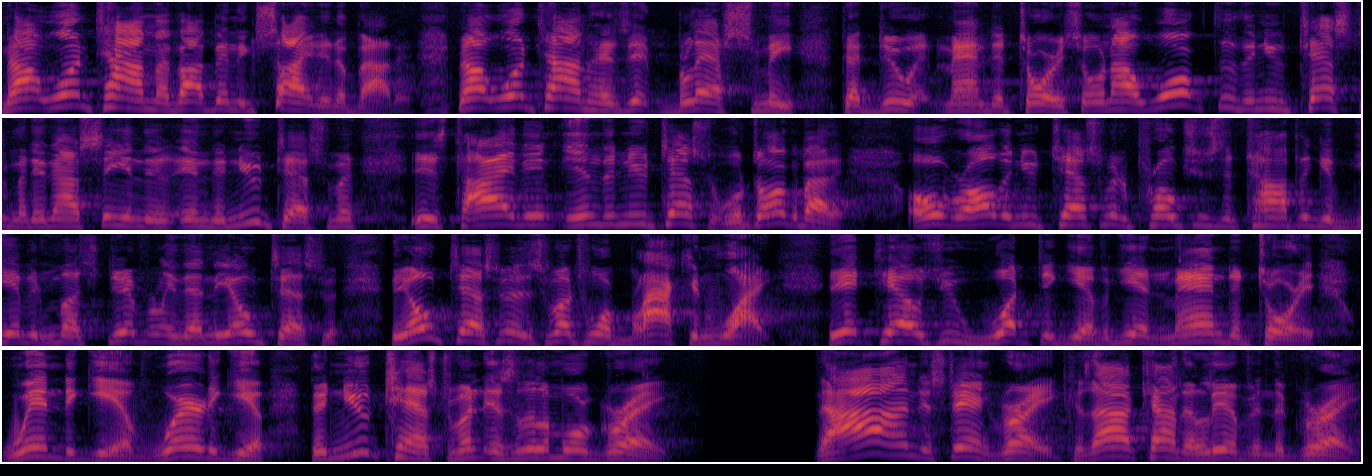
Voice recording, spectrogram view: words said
Not one time have I been excited about it. Not one time has it blessed me to do it mandatory. So when I walk through the New Testament and I see in the, in the New Testament is tithing in the New Testament. We'll talk about it. Overall, the New Testament approaches the topic of giving much differently than the Old Testament. The Old Testament is much more black and white. It tells you what to give. Again, mandatory, when to give, where to give. The New Testament is a little more gray. Now, I understand gray because I kind of live in the gray.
